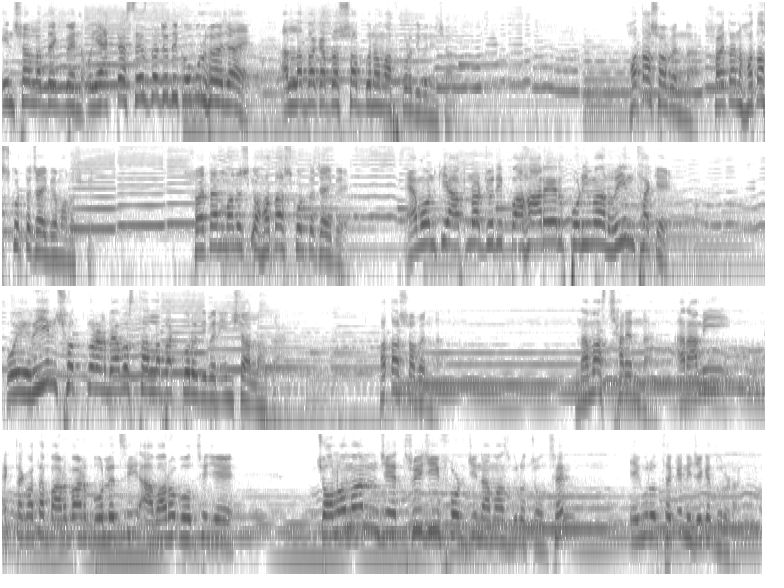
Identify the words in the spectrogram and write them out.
ইনশাল্লাহ দেখবেন, ওই একটা সেজদা যদি কবুল হয়ে যায়, আল্লাহ পাক আপনার সব গুণা মাফ করে দিবেন ইনশাল্লাহ হতাশ হবেন না। শয়তান হতাশ করতে চাইবে মানুষকে। শয়তান মানুষকে হতাশ করতে চাইবে। এমনকি আপনার যদি পাহাড়ের পরিমাণ ঋণ থাকে, ওই ঋণ শোধ করার ব্যবস্থা আল্লাহ পাক করে দিবেন ইনশাআল্লাহ। হতাশ হবেন না। নামাজ ছাড়েন না। আর আমি একটা কথা বারবার বলেছি, আবারও বলছি যে, চলমান যে থ্রি জি ফোর জি নামাজগুলো চলছে এগুলো থেকে নিজেকে দূরে রাখুন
